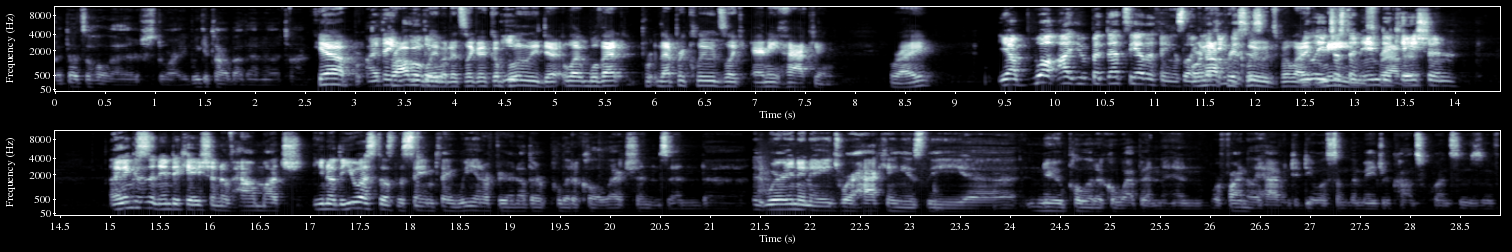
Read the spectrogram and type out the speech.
But that's a whole other story. We could talk about that another time. Yeah, I think probably, either- but it's like a completely di- like well that that precludes like any hacking, right? Yeah, well, I but that's the other thing is like or I not think this is precludes, but like really just an indication. rather. I think this is an indication of how much you know. The U.S. does the same thing. We interfere in other political elections, and uh, we're in an age where hacking is the uh, new political weapon, and we're finally having to deal with some of the major consequences of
